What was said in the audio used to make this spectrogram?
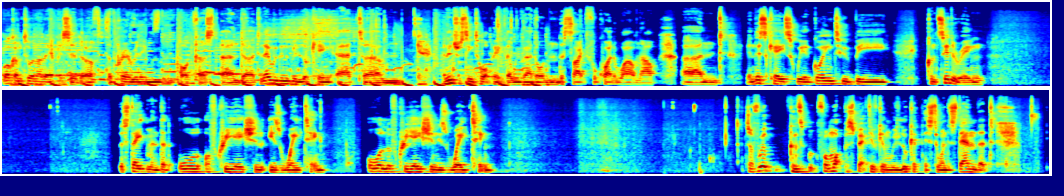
welcome to another episode of the Prayer Relay Movement podcast. And uh, today we're going to be looking at um, an interesting topic that we've had on the site for quite a while now. And in this case, we are going to be considering the statement that all of creation is waiting. All of creation is waiting. So, if we're from what perspective can we look at this to understand that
